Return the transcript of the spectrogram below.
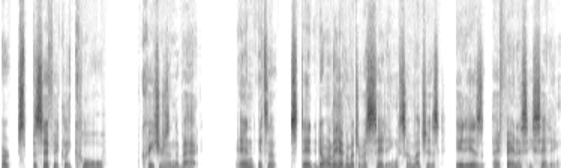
or specifically cool creatures in the back. And it's a, stand- it don't really have much of a setting so much as it is a fantasy setting.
